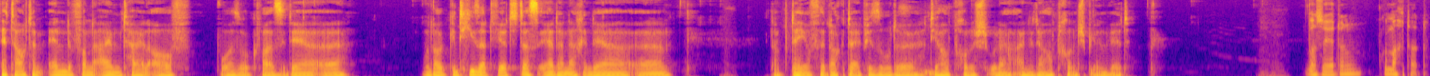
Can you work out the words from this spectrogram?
er taucht am Ende von einem Teil auf. wo er so quasi der, äh, oder geteasert wird, dass er danach in der, äh, ich glaube, Day of the Doctor Episode die Hauptrolle oder eine der Hauptrollen spielen wird. Was er dann gemacht hat.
